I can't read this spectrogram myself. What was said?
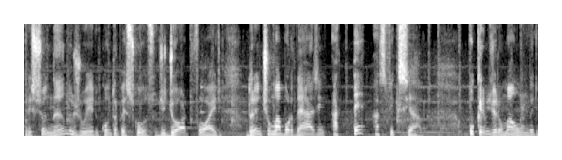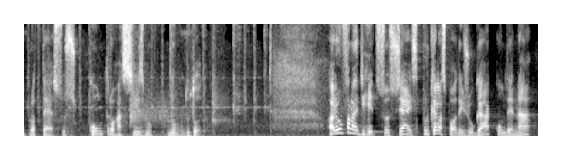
pressionando o joelho contra o pescoço de George Floyd durante uma abordagem até asfixiá-lo. O crime gerou uma onda de protestos contra o racismo no mundo todo. Olha, vamos falar de redes sociais porque elas podem julgar, condenar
